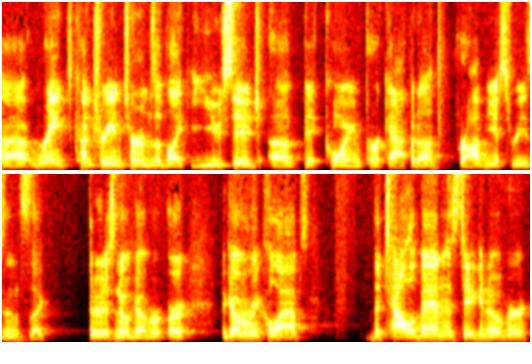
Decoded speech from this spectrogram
uh, ranked country in terms of like usage of Bitcoin per capita for obvious reasons. Like there is no government or the government collapsed. The Taliban has taken over.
